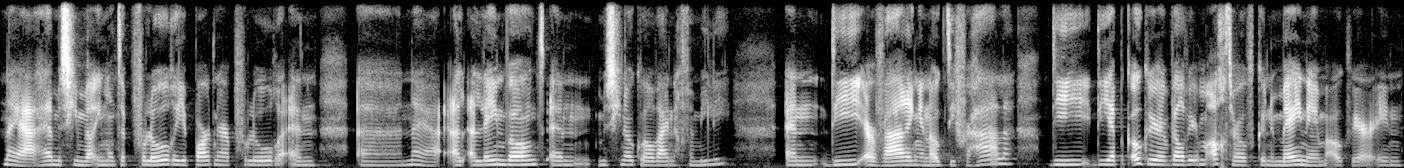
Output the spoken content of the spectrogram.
nou ja, hè, misschien wel iemand hebt verloren, je partner hebt verloren en uh, nou ja, alleen woont en misschien ook wel weinig familie. En die ervaring en ook die verhalen, die, die heb ik ook weer wel weer in mijn achterhoofd kunnen meenemen. Ook weer in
